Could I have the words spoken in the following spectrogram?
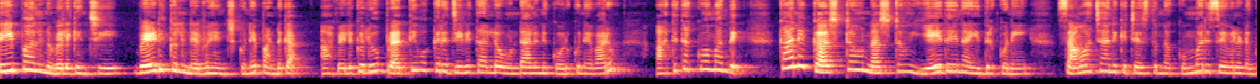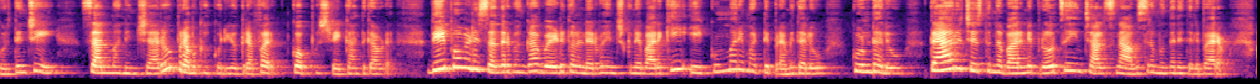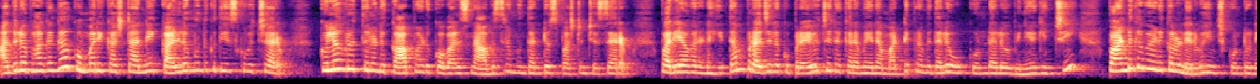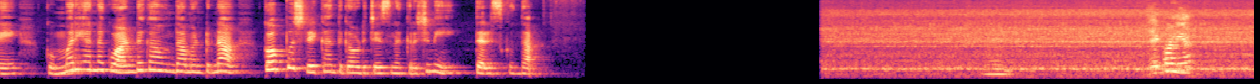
దీపాలను వెలిగించి వేడుకలు నిర్వహించుకునే పండుగ. ఆ వెలుగులు ప్రతి ఒక్కరి జీవితాల్లో ఉండాలని కోరుకునేవారు అతి తక్కువ మంది. కానీ కష్టం నష్టం ఏదైనా ఎదుర్కొని సమాజానికి చేస్తున్న కుమ్మరి సేవలను గుర్తించి సన్మానించారు ప్రముఖ కొరియోగ్రాఫర్ కొప్పు శ్రీకాంత్ గౌడ్. దీపావళి సందర్భంగా వేడుకలు నిర్వహించుకునే వారికి ఈ కుమ్మరి మట్టి ప్రమిదలు కుండలు తయారు చేస్తున్న వారిని ప్రోత్సహించాల్సిన అవసరం ఉందని తెలిపారు. అందులో భాగంగా కుమ్మరి కష్టాన్ని కళ్ళ ముందుకు తీసుకువచ్చారు. కుల వృత్తులను కాపాడుకోవాల్సిన అవసరం ఉందంటూ స్పష్టం చేశారు. పర్యావరణ హితం ప్రజలకు ప్రయోజనకరమైన మట్టి ప్రమిదలు కుండలు వినియోగించి పండుగ వేడుకలు నిర్వహించుకుంటూనే కుమ్మరి అన్నకు అండగా ఉందామంటున్న కొప్పు శ్రీకాంత్ గౌడ్ చేసిన కృషిని తెలుసుకుందాం.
